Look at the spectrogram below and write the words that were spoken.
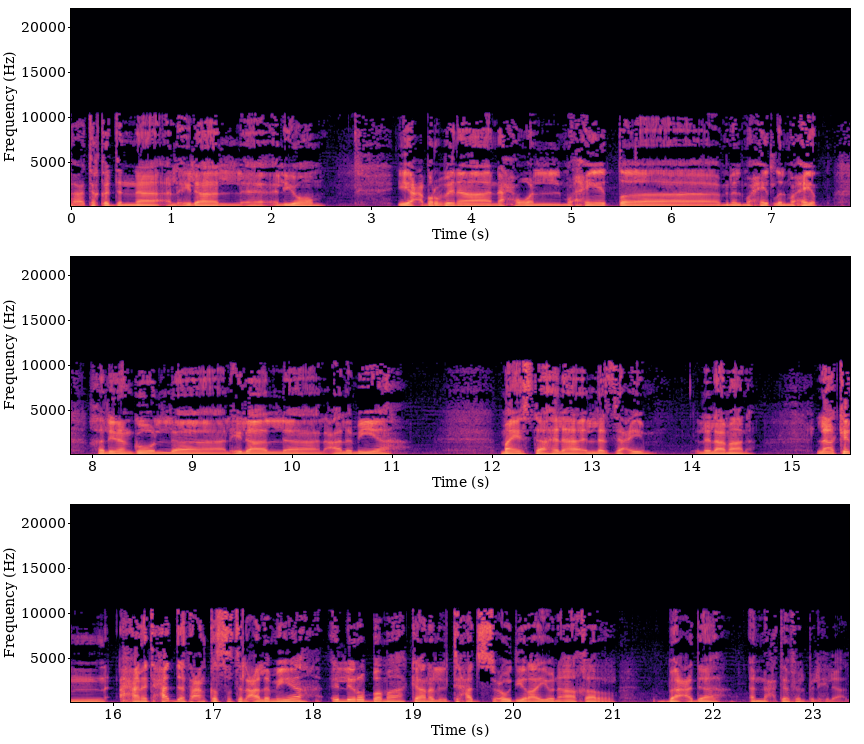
أعتقد أن الهلال آه، اليوم يعبر بنا نحو المحيط آه، من المحيط للمحيط. خلينا نقول الهلال العالمية ما يستاهلها إلا الزعيم للأمانة. لكن حنتحدث عن قصة العالمية اللي ربما كان للاتحاد السعودي رأي آخر بعد أن نحتفل بالهلال.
